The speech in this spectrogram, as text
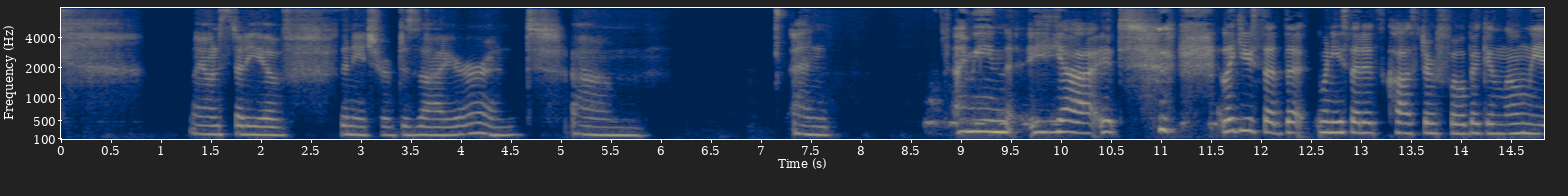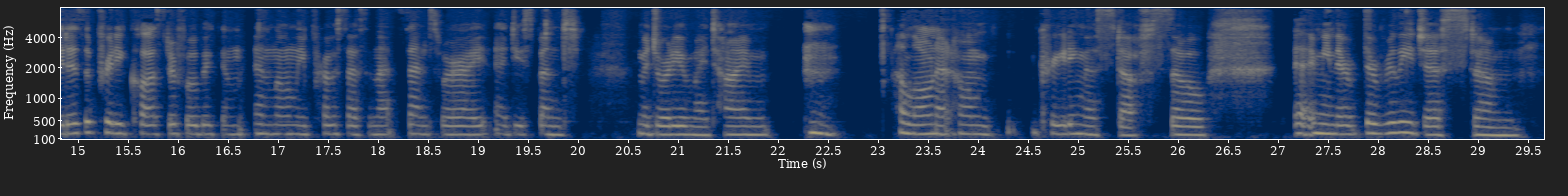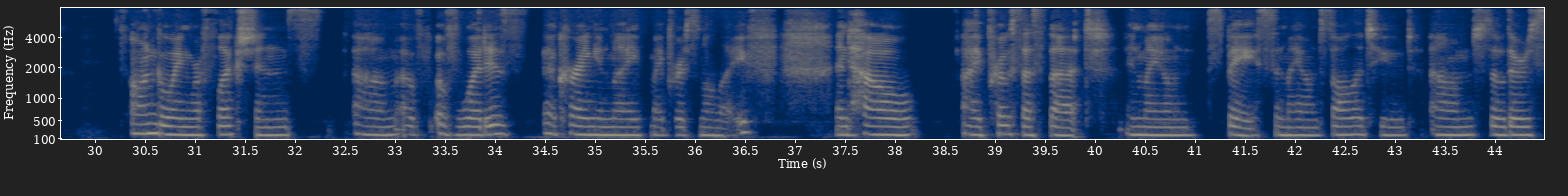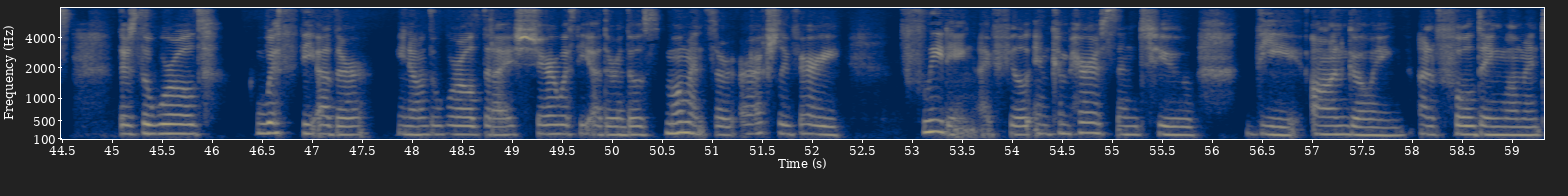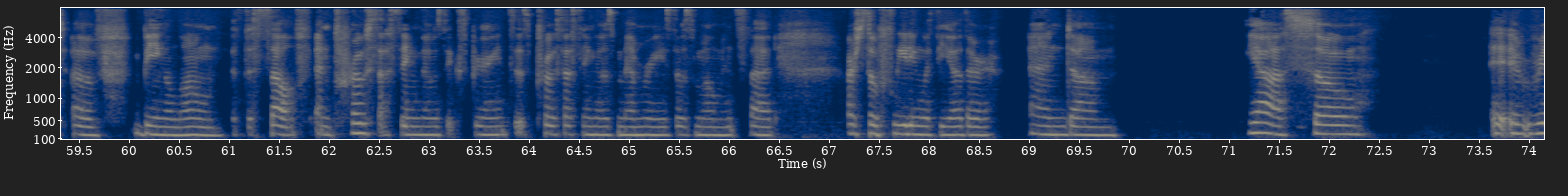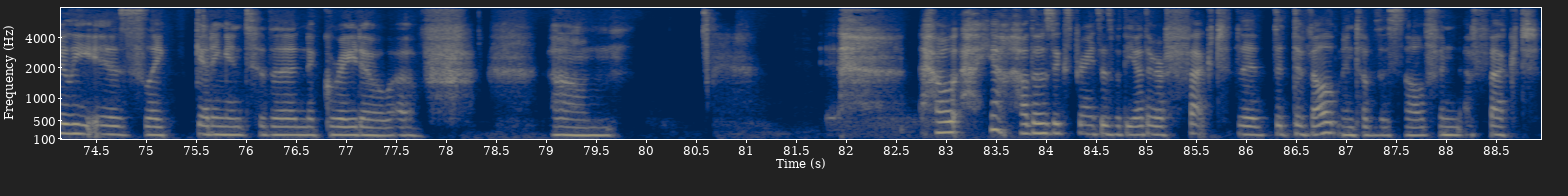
my own study of the nature of desire, and um, and I mean, yeah, it like you said that when you said it's claustrophobic and lonely, it is a pretty claustrophobic and, and lonely process in that sense, where I, I do spend majority of my time alone at home creating this stuff. So, I mean, they're they're really just um, ongoing reflections um, of of what is occurring in my my personal life and how I process that in my own space in my own solitude. Um, so there's there's the world with the other, you know, the world that I share with the other, and those moments are, are actually very fleeting, I feel, in comparison to the ongoing, unfolding moment of being alone with the self and processing those experiences, processing those memories, those moments that are so fleeting with the other. And um, yeah, so it, it really is like getting into the nigredo of. Um, how yeah how those experiences with the other affect the the development of the self and affect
